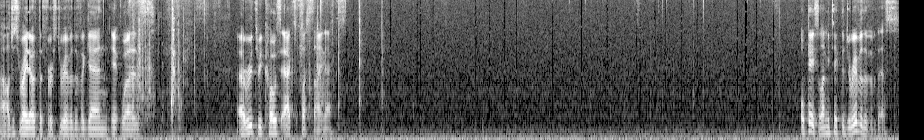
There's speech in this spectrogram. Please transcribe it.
Uh, I'll just write out the first derivative again. It was uh, root 3 cos x plus sine x. Okay, so let me take the derivative of this.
